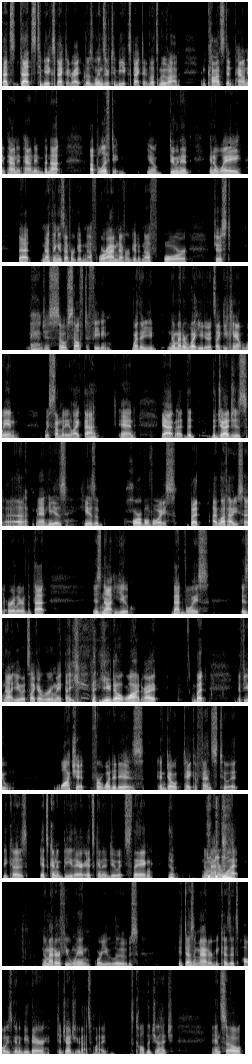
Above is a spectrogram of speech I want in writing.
that's that's to be expected, right? Those wins are to be expected. Let's move on. And constant pounding, pounding, pounding, but not uplifting. You know, doing it in a way that nothing is ever good enough or I'm never good enough or just man just so self-defeating whether you no matter what you do it's like you can't win with somebody like that. And yeah uh, the the judge is uh man he is he is a horrible voice but I love how you said earlier that that is not you. That voice is not you. It's like a roommate that you, that you don't want right? But if you watch it for what it is and don't take offense to it because it's going to be there, it's going to do its thing. Yep. No matter what. no matter if you win or you lose, it doesn't matter because it's always going to be there to judge you. That's why it's called the judge. And so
